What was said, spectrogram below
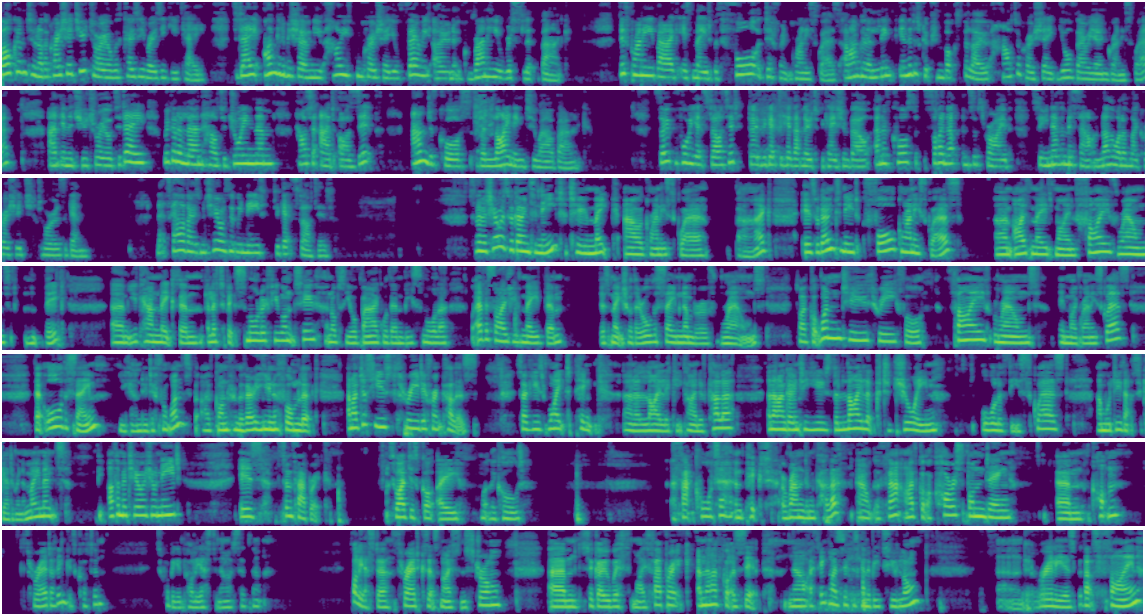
Welcome to another crochet tutorial with Cosy Rosie UK. Today I'm going to be showing you how you can crochet your very own granny wristlet bag. This granny bag is made with four different granny squares and I'm going to link in the description box below how to crochet your very own granny square. And in the tutorial today we're going to learn how to join them, how to add our zip and of course the lining to our bag. So before we get started, don't forget to hit that notification bell and of course sign up and subscribe so you never miss out on another one of my crochet tutorials again. Let's gather those materials that we need to get started. So the materials we're going to need to make our granny square bag is we're going to need four granny squares. Um, I've made mine five rounds big. Um, you can make them a little bit smaller if you want to, and obviously your bag will then be smaller, whatever size you've made them just make sure they're all the same number of rounds. So I've got one, two, three, four, five rounds in my granny squares. They're all the same. You can do different ones, but I've gone from a very uniform look and I've just used three different colours. So I've used white, pink and a lilac-y kind of colour. And then I'm going to use the lilac to join all of these squares and we'll do that together in a moment. The other materials you'll need is some fabric. So I've just got a, what they're called, a fat quarter and picked a random colour out of that. I've got a corresponding um, cotton thread. I think it's cotton. It's probably in polyester now I've said that. Polyester thread because that's nice and strong um, to go with my fabric. And then I've got a zip. Now I think my zip is going to be too long and it really is, but that's fine.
